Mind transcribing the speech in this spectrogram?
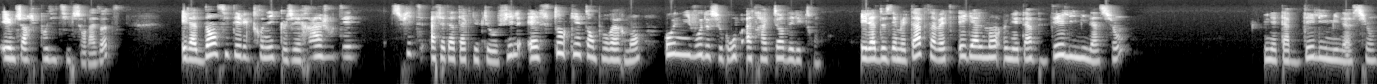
et une charge positive sur l'azote. Et la densité électronique que j'ai rajoutée suite à cette attaque nucléophile est stockée temporairement au niveau de ce groupe attracteur d'électrons. Et la deuxième étape, ça va être également une étape d'élimination. Une étape d'élimination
